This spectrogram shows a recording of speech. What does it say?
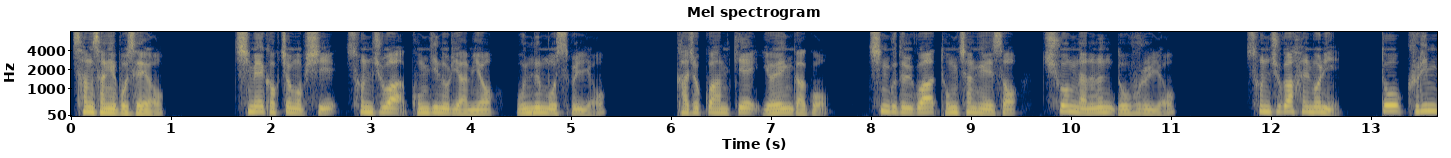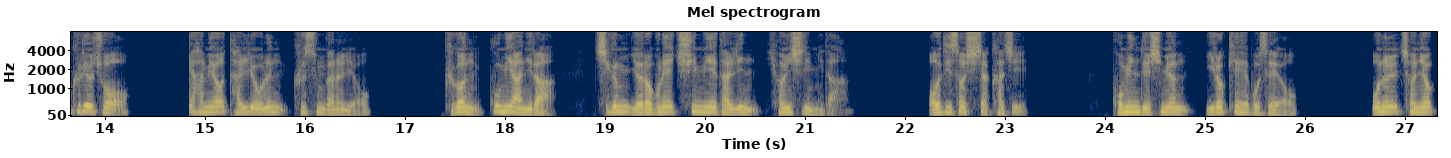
상상해 보세요. 치매 걱정 없이 손주와 공기놀이하며 웃는 모습을요. 가족과 함께 여행 가고 친구들과 동창회에서 추억 나누는 노후를요. 손주가 할머니 또 그림 그려줘 하며 달려오는 그 순간을요. 그건 꿈이 아니라 지금 여러분의 취미에 달린 현실입니다. 어디서 시작하지? 고민되시면 이렇게 해보세요. 오늘 저녁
